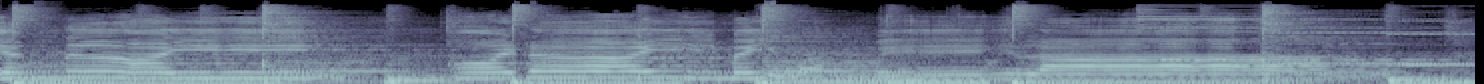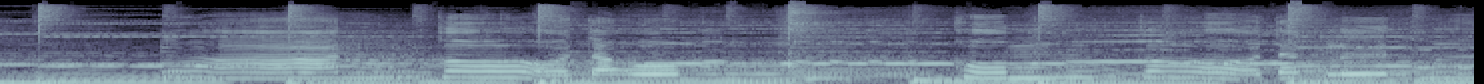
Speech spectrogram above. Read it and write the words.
ียงไหนคอยได้ไม่หวังเวลาหวานก็จะอม ขมก็จะกลืนไม่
